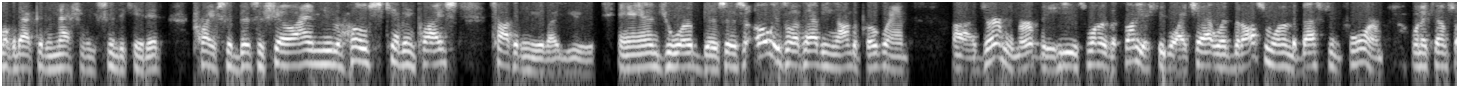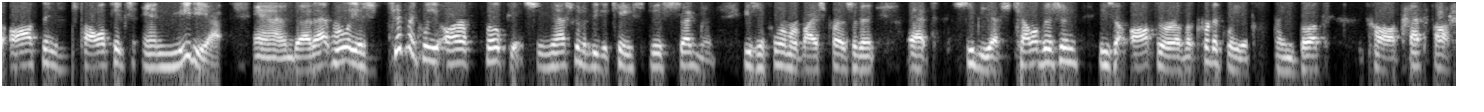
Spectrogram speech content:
Welcome back to the nationally syndicated Price of Business Show. I am your host, Kevin Price, talking to you about you and your business. Always love having you on the program. Uh, Jeremy Murphy, he's one of the funniest people I chat with, but also one of the best informed when it comes to all things politics and media. And uh, that really is typically our focus, and that's going to be the case this segment. He's a former vice president at CBS Television. He's the author of a critically acclaimed book called F Off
